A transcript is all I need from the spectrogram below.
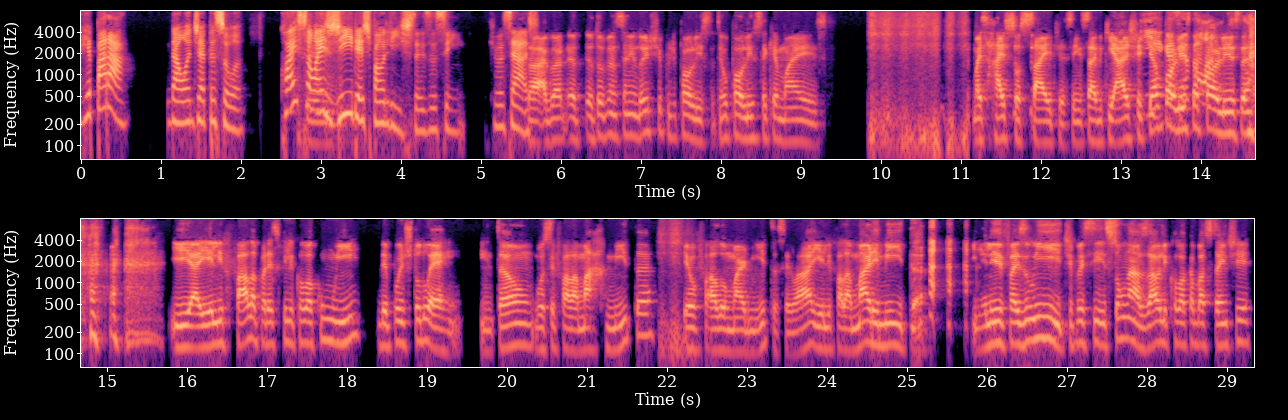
reparar da onde é a pessoa. Quais são Sim. as gírias paulistas, assim, que você acha? Tá, agora eu, eu tô pensando em dois tipos de paulista. Tem o paulista que é mais. mais high society, assim, sabe? Que acha que é o que você ia paulista paulista. e aí ele fala, parece que ele coloca um I depois de todo o R. Então, você fala marmita, eu falo marmita, sei lá, e ele fala marmita. e ele faz o I, tipo esse som nasal, ele coloca bastante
